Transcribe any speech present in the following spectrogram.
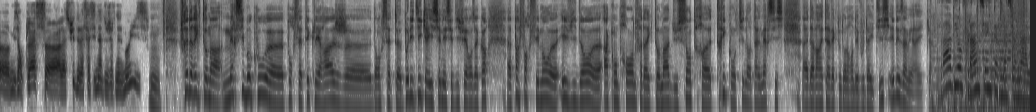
euh, mis en place euh, à la suite de l'assassinat de Jovenel Moïse. Hmm. Frédéric Thomas, merci beaucoup euh, pour cet éclairage dans cette politique haïtienne et ses différents accords. pas forcément évident à comprendre, Frédéric Thomas du Centre Tricontinental. Merci d'avoir été avec nous dans le rendez-vous d'Haïti et des Amériques. Radio Francia Internationale.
